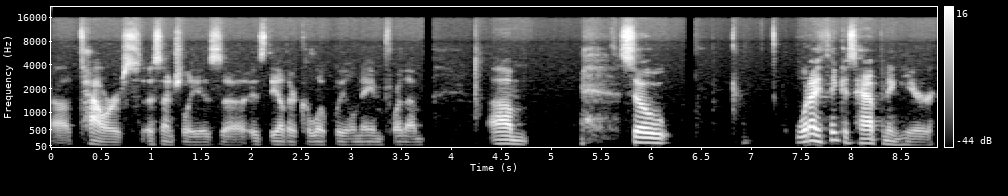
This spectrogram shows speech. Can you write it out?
uh, towers, essentially, is uh, is the other colloquial name for them. Um, so what I think is happening here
